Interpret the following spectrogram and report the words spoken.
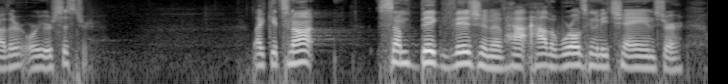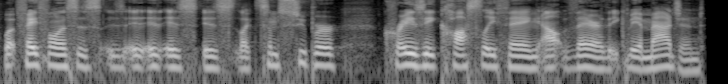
brother or your sister. Like it's not some big vision of how, how the world's going to be changed or what faithfulness is, is, is, is, is like some super crazy, costly thing out there that you can be imagined.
